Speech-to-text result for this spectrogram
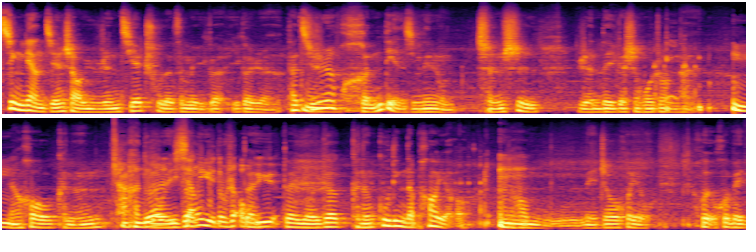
尽量减少与人接触的这么一个一个人，他其嗯。实很典型的那种城市人的一个生活状态。嗯。然后可能他很多相遇都是偶遇。对，对，有一个可能固定的炮友，嗯。然后每周会有会会被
